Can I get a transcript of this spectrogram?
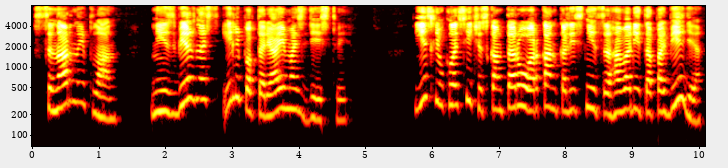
сценарный план, неизбежность или повторяемость действий. Если в классическом Таро аркан колесницы говорит о победе,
